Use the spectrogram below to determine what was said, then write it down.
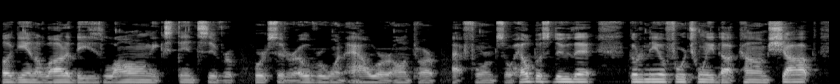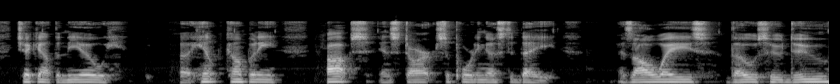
plug in a lot of these long, extensive reports that are over one hour onto our platform. So help us do that. Go to neo420.com, shop, check out the Neo uh, Hemp Company drops, and start supporting us today. As always, those who do,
